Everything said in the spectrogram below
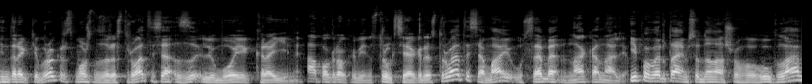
Interactive Brokers можна зареєструватися з любої країни. А покрокові інструкції, як реєструватися, маю у себе на каналі. І повертаємося до нашого гугла.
